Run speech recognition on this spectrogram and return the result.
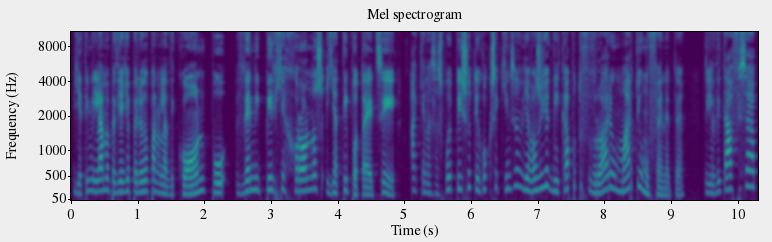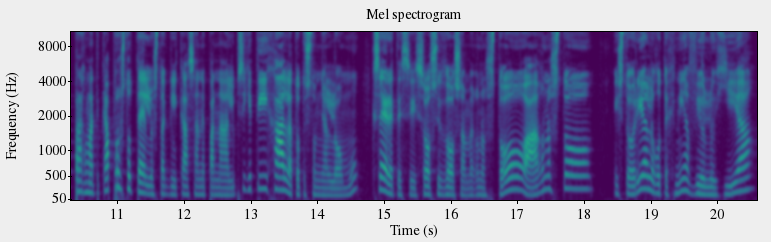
Γιατί μιλάμε, παιδιά, για περίοδο πανελλαδικών που δεν υπήρχε χρόνος για τίποτα, έτσι. Α, και να σας πω επίσης ότι εγώ ξεκίνησα να διαβάζω για αγγλικά από το Φεβρουάριο-Μάρτιο, μου φαίνεται. Δηλαδή τα άφησα πραγματικά προς το τέλος τα αγγλικά σαν επανάληψη, γιατί είχα άλλα τότε στο μυαλό μου. Ξέρετε εσείς όσοι δώσαμε γνωστό, άγνωστο, ιστορία, λογοτεχνία, βιολογία,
